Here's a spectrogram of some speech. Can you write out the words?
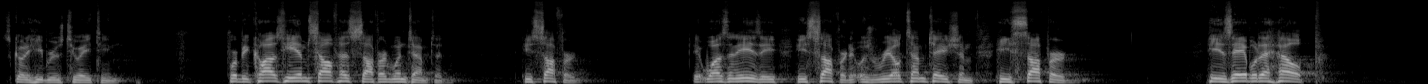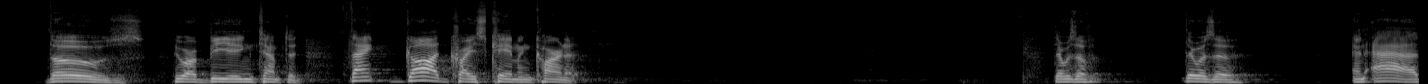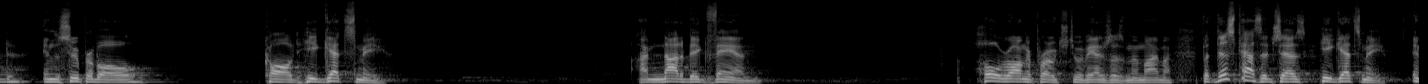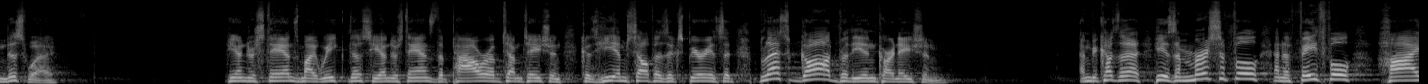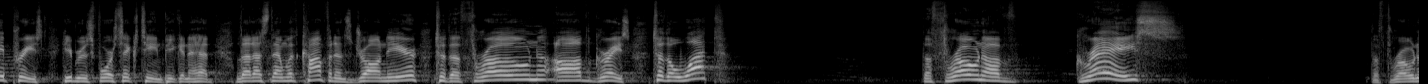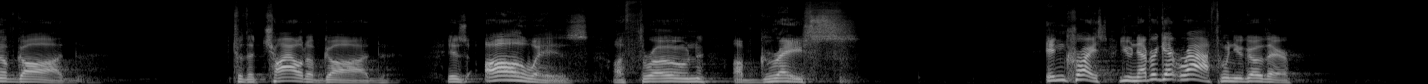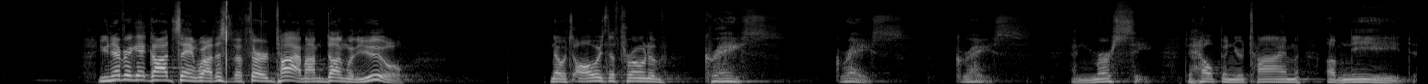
Let's go to Hebrews 2:18. For because he himself has suffered when tempted, he suffered it wasn't easy. He suffered. It was real temptation. He suffered. He is able to help those who are being tempted. Thank God Christ came incarnate. There was a there was a an ad in the Super Bowl called He Gets Me. I'm not a big fan whole wrong approach to evangelism in my mind. But this passage says, He gets me in this way. He understands my weakness. He understands the power of temptation because he himself has experienced it. Bless God for the incarnation. And because of that, he is a merciful and a faithful high priest. Hebrews 4:16, peeking ahead. Let us then with confidence draw near to the throne of grace. To the what? The throne of Grace, the throne of God, to the child of God, is always a throne of grace. In Christ, you never get wrath when you go there. You never get God saying, Well, this is the third time, I'm done with you. No, it's always the throne of grace, grace, grace, and mercy to help in your time of need.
